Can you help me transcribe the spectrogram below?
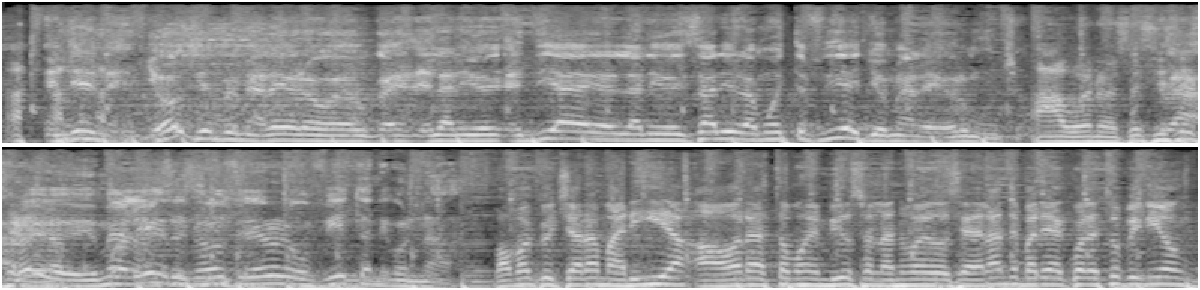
¿Entiendes? Yo siempre me alegro. eh, El, día del aniversario de la muerte Fidel, yo me alegro mucho. Ah, bueno, ese sí se Claro, celebra. yo me alegro y no lo celebro con fiesta ni con nada. Vamos a escuchar a María. Ahora estamos en vivo, son las 9.12. Adelante, María, ¿cuál es tu opinión?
